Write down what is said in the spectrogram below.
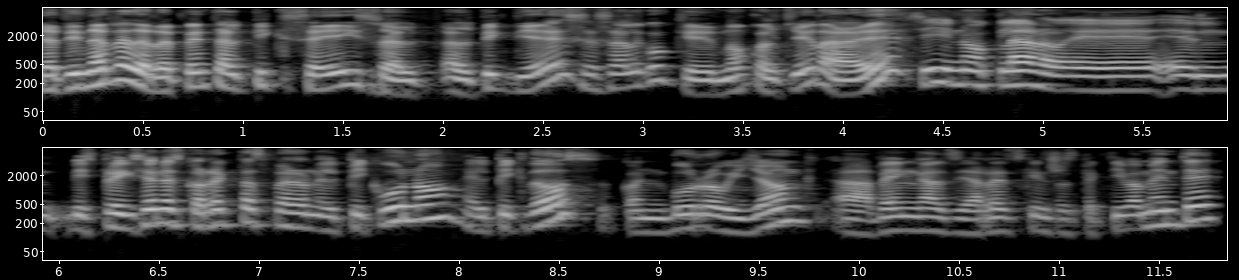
y atinarle de repente al pick 6 o al, al pick 10 es algo que no cualquiera, ¿eh? Sí, no, claro. eh, mis predicciones correctas fueron el pick 1, el pick 2, con Burrow y Young, a Bengals y a Redskins respectivamente.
